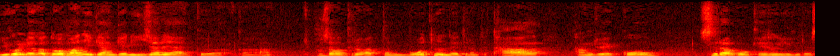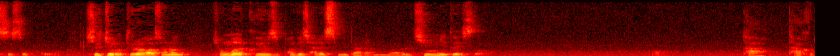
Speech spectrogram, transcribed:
이걸 내가 너만 얘기한 게 아니라 이전에 그 부사관 들어갔던 모든 애들한테 다 강조했고 쓰라고 계속 얘기를 했었었고 실제로 들어가서는 정말 그 연습하기 잘했습니다라는 말을 지훈이도 했어. 어, 다, 다 100%.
